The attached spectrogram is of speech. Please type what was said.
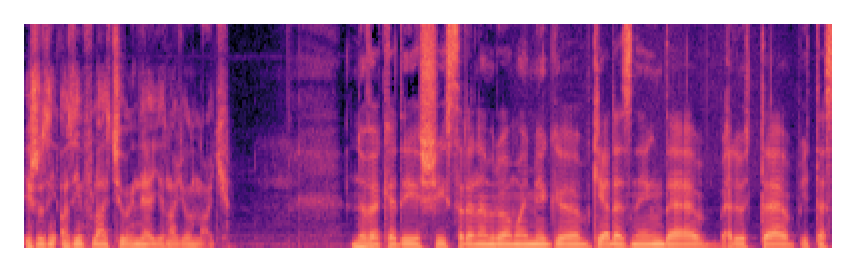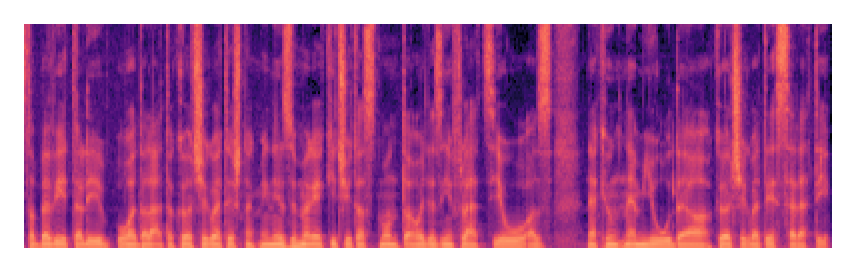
és az, az infláció ne legyen nagyon nagy növekedési szerelemről majd még kérdeznénk, de előtte itt ezt a bevételi oldalát a költségvetésnek még nézzük meg egy kicsit. Azt mondta, hogy az infláció az nekünk nem jó, de a költségvetés szereti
